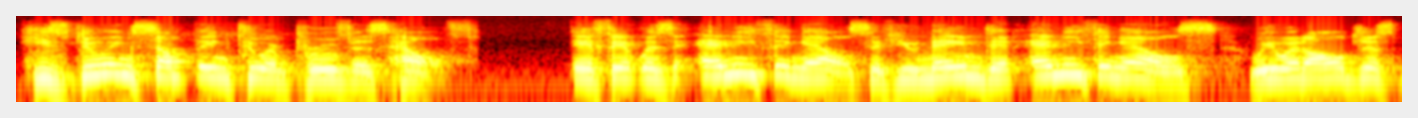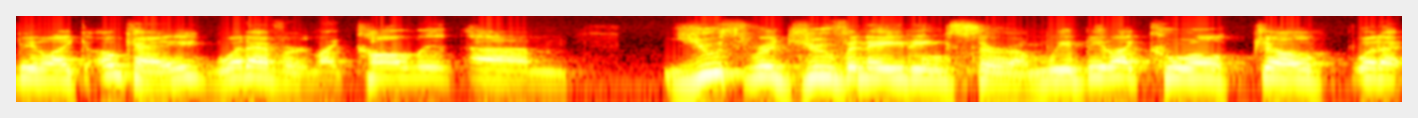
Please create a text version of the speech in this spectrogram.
he's doing something to improve his health. If it was anything else, if you named it anything else, we would all just be like, okay, whatever. Like call it um, youth rejuvenating serum. We'd be like, cool, Joe. What I,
